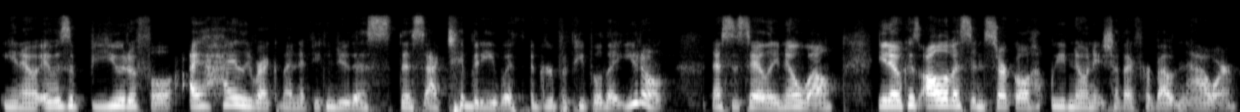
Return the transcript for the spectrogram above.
you know it was a beautiful i highly recommend if you can do this this activity with a group of people that you don't necessarily know well you know because all of us in circle we'd known each other for about an hour.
